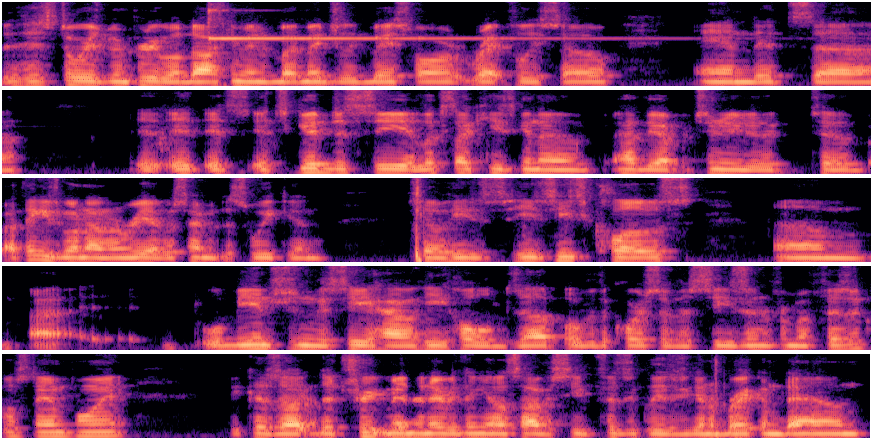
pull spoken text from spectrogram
his story's been pretty well documented by Major League Baseball, rightfully so, and it's uh, it, it's it's good to see. It looks like he's going to have the opportunity to, to. I think he's going out on rehab assignment this weekend, so he's he's he's close. Um, uh, will be interesting to see how he holds up over the course of a season from a physical standpoint, because uh, the treatment and everything else, obviously, physically is going to break him down.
